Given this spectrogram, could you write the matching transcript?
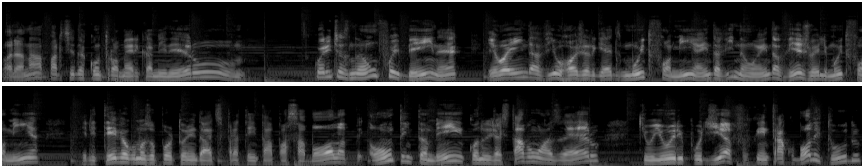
Olha, na partida contra o América Mineiro, o Corinthians não foi bem, né? Eu ainda vi o Roger Guedes muito fominha, ainda vi não, ainda vejo ele muito fominha. Ele teve algumas oportunidades para tentar passar a bola. Ontem também, quando já estava 1 a 0, que o Yuri podia entrar com bola e tudo,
